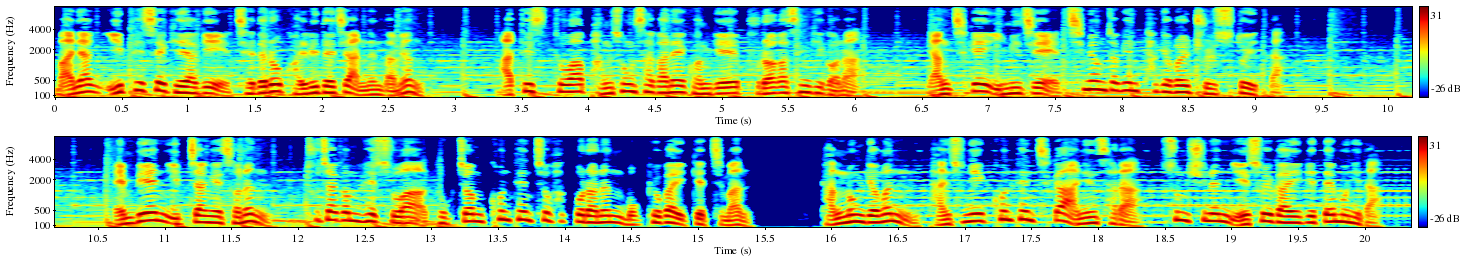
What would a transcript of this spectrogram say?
만약 이 폐쇄 계약이 제대로 관리되지 않는다면 아티스트와 방송사 간의 관계에 불화가 생기거나 양측의 이미지에 치명적인 타격을 줄 수도 있다. MBN 입장에서는 투자금 회수와 독점 콘텐츠 확보라는 목표가 있겠지만 강문경은 단순히 콘텐츠가 아닌 살아 숨쉬는 예술가이기 때문이다.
